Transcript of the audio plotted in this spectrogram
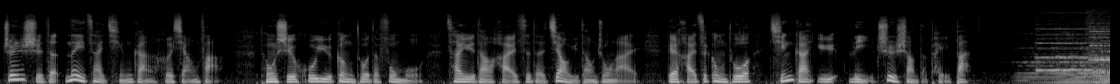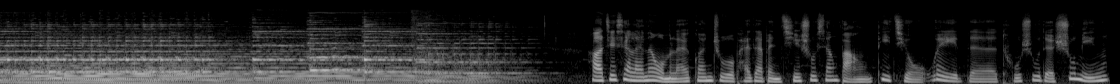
真实的内在情感和想法，同时呼吁更多的父母参与到孩子的教育当中来，给孩子更多情感与理智上的陪伴。好，接下来呢，我们来关注排在本期书香榜第九位的图书的书名，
